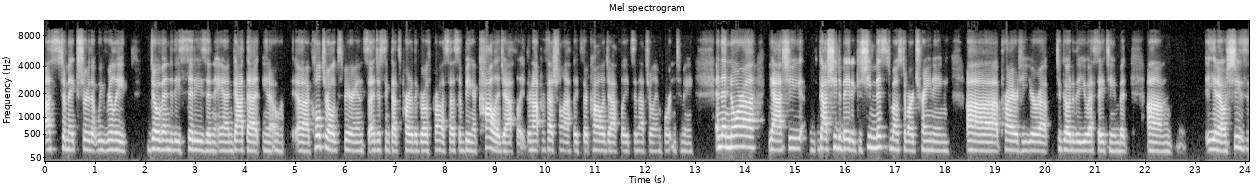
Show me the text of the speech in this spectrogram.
us to make sure that we really dove into these cities and and got that you know uh, cultural experience. I just think that's part of the growth process of being a college athlete. They're not professional athletes; they're college athletes, and that's really important to me. And then Nora, yeah, she gosh, she debated because she missed most of our training uh, prior to Europe to go to the USA team, but um, you know she's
